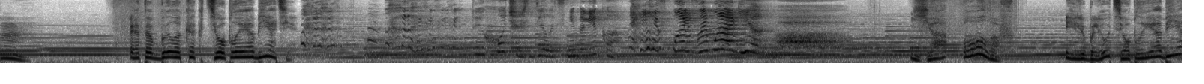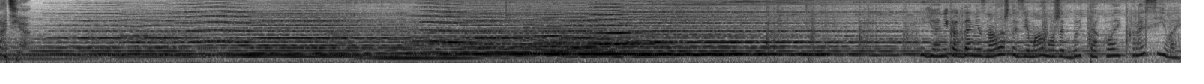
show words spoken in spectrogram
Хм. Это было как теплое объятие. Ты хочешь сделать снеговика? Используй магию! Я Олаф и люблю теплые объятия. Я никогда не знала, что зима может быть такой красивой.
